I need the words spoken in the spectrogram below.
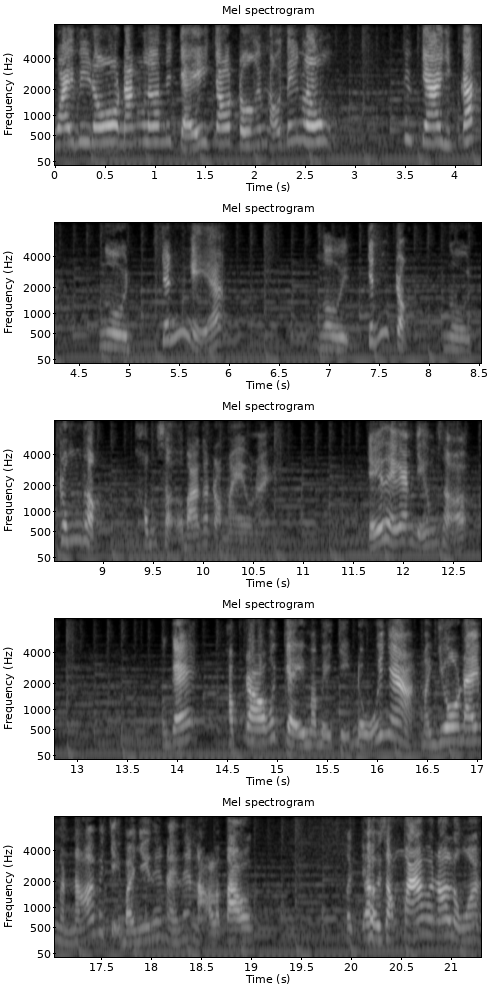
quay video đăng lên cho chị, cho trường em nổi tiếng luôn. Thiếu cha gì cách? Người chính nghĩa, người chính trực, người trung thực, không sợ ba cái trò mèo này. Chị thì em, chị không sợ. Ok, học trò của chị mà bị chị đuổi nha, mà vô đây mình nói với chị bà như thế này thế nọ là tao tao chơi sống má với nó luôn á.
